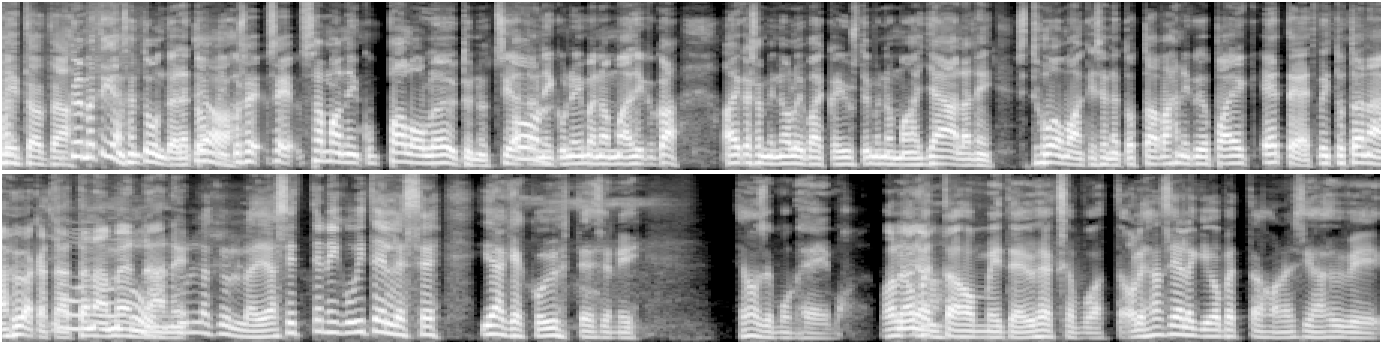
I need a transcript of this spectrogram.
niin, tota, kyllä mä tiedän sen tunteen, että on niinku se, se, sama niinku palo löytynyt sieltä on. niinku nimenomaan, joka aikaisemmin oli vaikka just nimenomaan jäällä, niin sitten huomaakin sen, että ottaa vähän niinku jopa eteen, että vittu tänään hyökätään, joo, tänään joo, mennään. Niin. Kyllä, kyllä. Ja sitten niinku itselle se jääkiekkoyhteisö, niin se on se mun heimo. Mä olin no, opettajahommia itse yhdeksän vuotta. Olihan sielläkin opettajahommissa ihan hyviä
